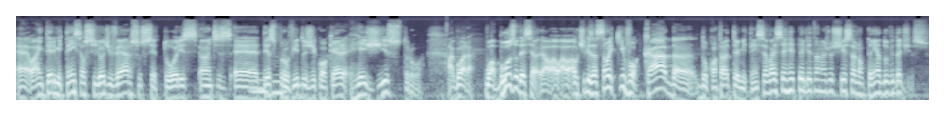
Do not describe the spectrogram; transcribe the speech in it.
é, a intermitência auxiliou diversos setores antes é, uhum. desprovidos de qualquer registro. Agora, o abuso desse, a, a, a utilização equivocada do contrato de intermitência vai ser repelida na justiça, não tenha dúvida disso.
